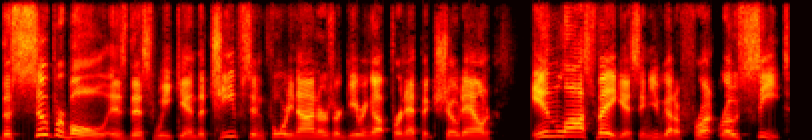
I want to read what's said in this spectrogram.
the Super Bowl is this weekend. The Chiefs and 49ers are gearing up for an epic showdown in Las Vegas, and you've got a front row seat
